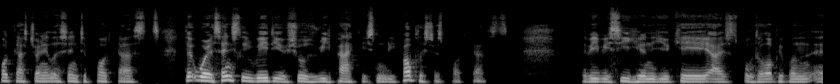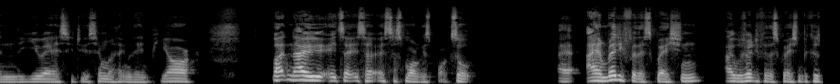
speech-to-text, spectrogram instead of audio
podcast journey listening to podcasts that were essentially radio shows repackaged and republished as podcasts the BBC here in the UK. I spoke to a lot of people in, in the US who do a similar thing with NPR. But now it's a it's a it's a smorgasbord. So uh, I am ready for this question. I was ready for this question because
